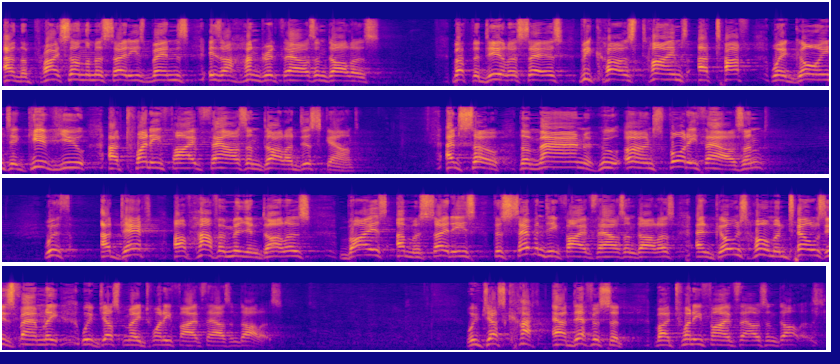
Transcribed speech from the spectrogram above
And the price on the Mercedes Benz is $100,000. But the dealer says, because times are tough, we're going to give you a $25,000 discount. And so the man who earns 40,000 with a debt of half a million dollars, buys a Mercedes for $75,000 and goes home and tells his family, We've just made $25,000. We've just cut our deficit by $25,000.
